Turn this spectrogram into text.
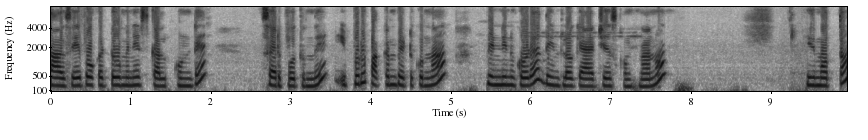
కాసేపు ఒక టూ మినిట్స్ కలుపుకుంటే సరిపోతుంది. ఇప్పుడు పక్కన పెట్టుకున్న పిండిని కూడా దీంట్లోకి యాడ్ చేసుకుంటున్నాను. ఇది మొత్తం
